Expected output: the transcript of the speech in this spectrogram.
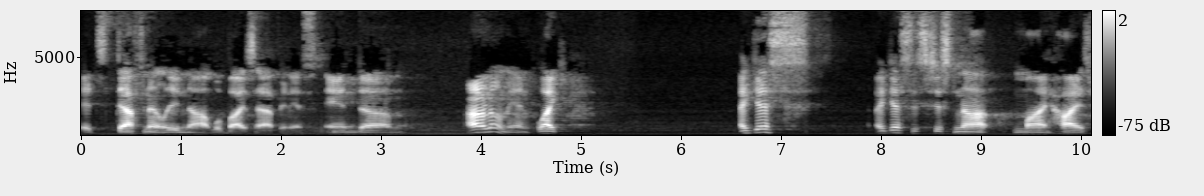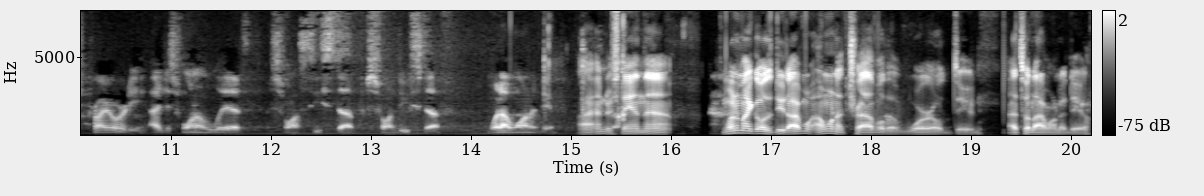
it's definitely not what buys happiness. And um, I don't know, man. Like, I guess, I guess it's just not my highest priority. I just want to live. I just want to see stuff. I just want to do stuff. What I want to do. I understand that. One of my goals, dude, I want to travel the world, dude. That's what I want to do.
